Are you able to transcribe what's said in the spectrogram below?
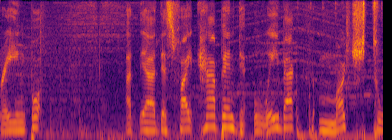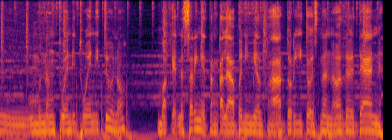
praying po at uh, this fight happened way back March 2 ng 2022 no. Umakit na sa ring at ang kalaban ni Mel Fajardo rito is none other than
